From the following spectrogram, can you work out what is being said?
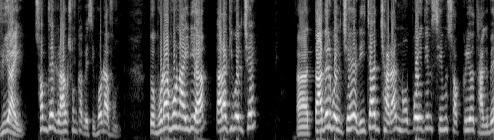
ভিআই সব থেকে গ্রাহক সংখ্যা বেশি ভোডাফোন তো ভোডাফোন আইডিয়া তারা কি বলছে? তাদের বলছে রিচার্জ ছাড়া নব্বই দিন সিম সক্রিয় থাকবে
